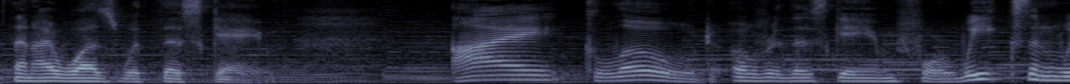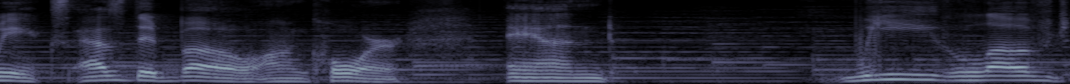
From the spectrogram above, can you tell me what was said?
than I was with this game. I glowed over this game for weeks and weeks, as did Bo on Core, and we loved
